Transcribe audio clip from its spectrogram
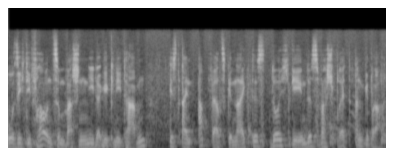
Wo sich die Frauen zum Waschen niedergekniet haben, ist ein abwärts geneigtes, durchgehendes Waschbrett angebracht.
